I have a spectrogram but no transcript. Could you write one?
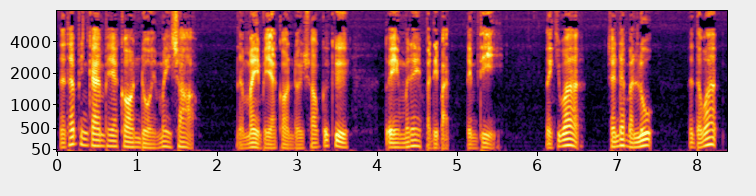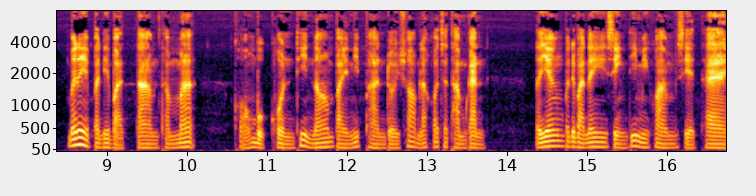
แต่ถ้าเป็นการพยากรณ์โดยไม่ชอบนะไม่พยากรณ์โดยชอบก็คือ ตัวเองไม่ได้ปฏิบัติเต็มที่แต่คิดว่าฉันได้บรรลุ แต่ว่าไม่ได้ปฏิบัติตามธรรมะของบุคคลที่น้อมไปนิพพานโดยชอบแล้วก็จะทำกัน แต่ยังปฏิบัติในสิ่งที่มีความเสียดแทง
